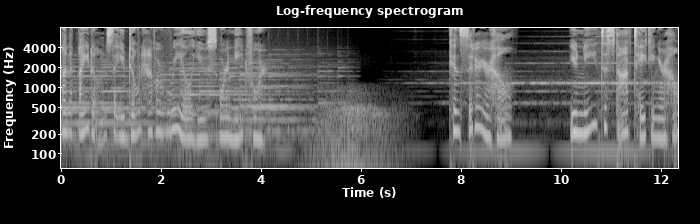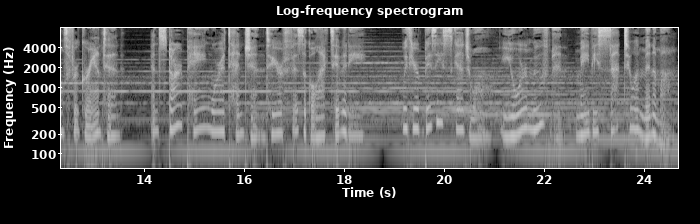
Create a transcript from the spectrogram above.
on items that you don't have a real use or need for. Consider your health. You need to stop taking your health for granted and start paying more attention to your physical activity. With your busy schedule, your movement may be set to a minimum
